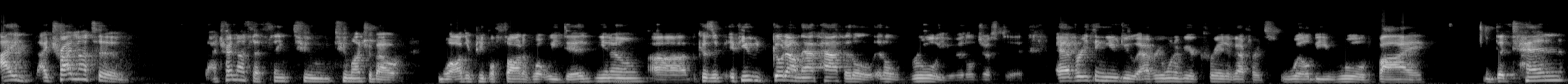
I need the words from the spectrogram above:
I I tried not to I tried not to think too too much about what other people thought of what we did, you know, uh, because if, if you go down that path, it'll it'll rule you. It'll just everything you do, every one of your creative efforts will be ruled by the ten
